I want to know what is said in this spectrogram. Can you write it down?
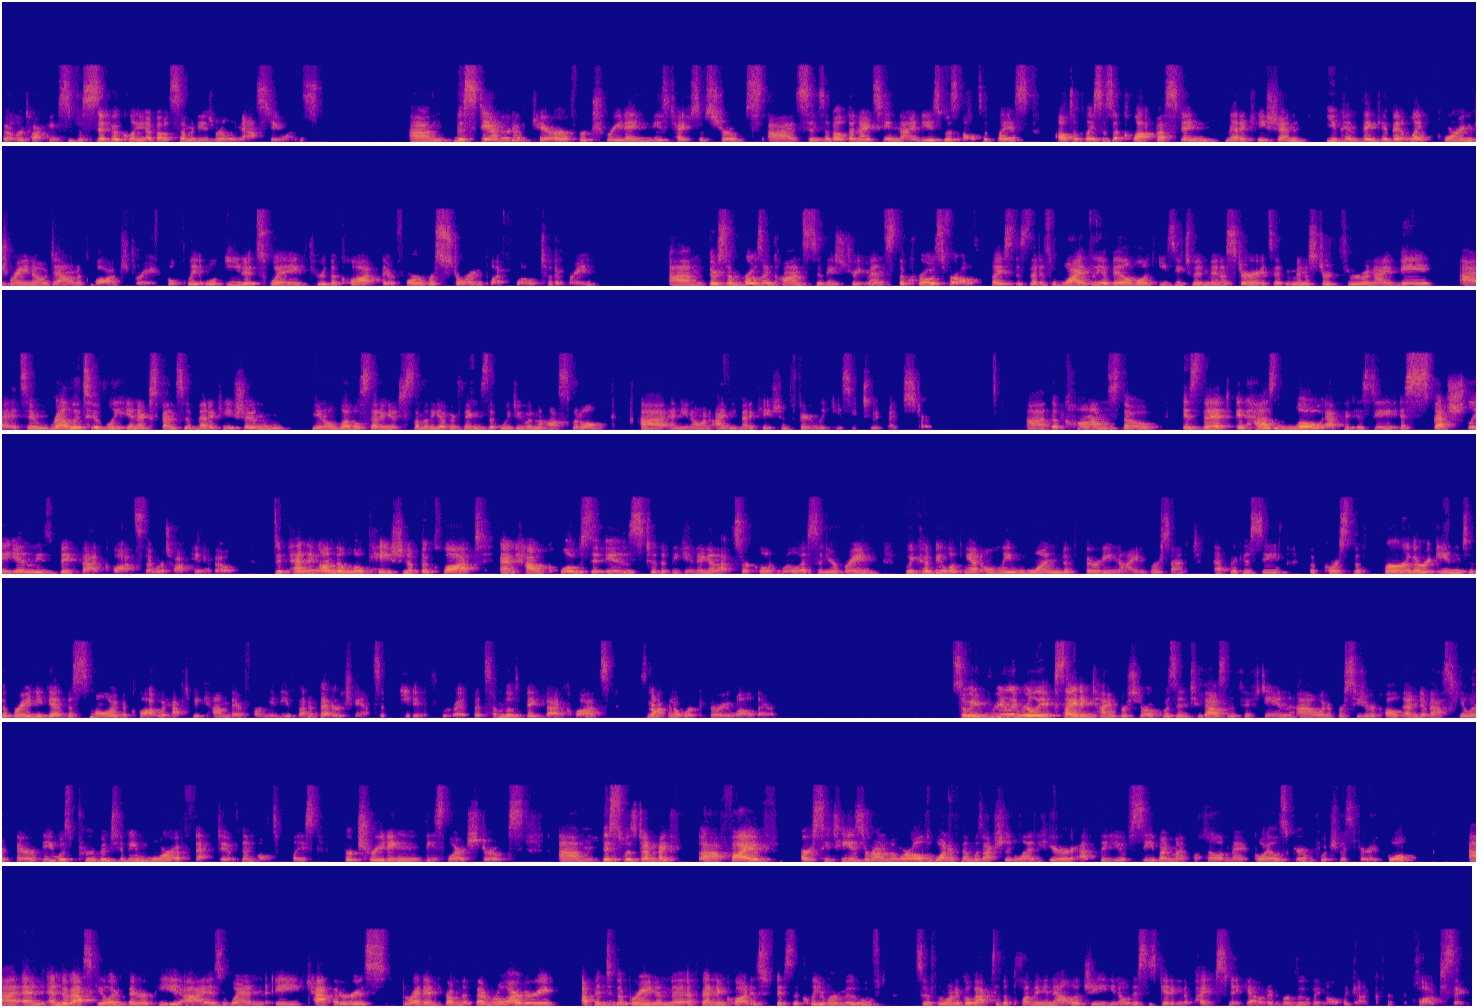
but we're talking specifically about some of these really nasty ones. Um, the standard of care for treating these types of strokes uh, since about the 1990s was alteplase. Alteplase is a clot busting medication. You can think of it like pouring Drano down a clogged drain. Hopefully, it will eat its way through the clot, therefore restoring blood flow to the brain. Um, there's some pros and cons to these treatments. The pros for Alteplase is that it's widely available and easy to administer. It's administered through an IV. Uh, it's a relatively inexpensive medication you know, level setting it to some of the other things that we do in the hospital. Uh, and, you know, an IV medication fairly easy to administer. Uh, the cons, though, is that it has low efficacy, especially in these big bad clots that we're talking about. Depending on the location of the clot and how close it is to the beginning of that circle of Willis in your brain, we could be looking at only 1 to 39% efficacy. Of course, the further into the brain you get, the smaller the clot would have to become. Therefore, maybe you've got a better chance of eating through it. But some of those big bad clots, it's not going to work very well there. So a really, really exciting time for stroke was in 2015 uh, when a procedure called endovascular therapy was proven to be more effective than alteplase for treating these large strokes. Um, this was done by uh, five RCTs around the world. One of them was actually led here at the U of C by Michael Hill and Matt Goyal's group, which was very cool. Uh, and endovascular therapy uh, is when a catheter is threaded from the femoral artery up into the brain and the offending clot is physically removed. So if we want to go back to the plumbing analogy, you know, this is getting the pipe snake out and removing all the gunk from the clogged sink.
